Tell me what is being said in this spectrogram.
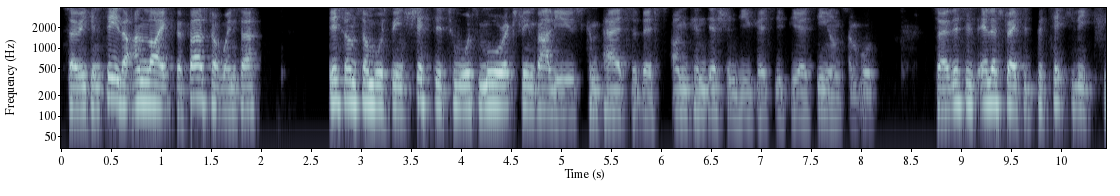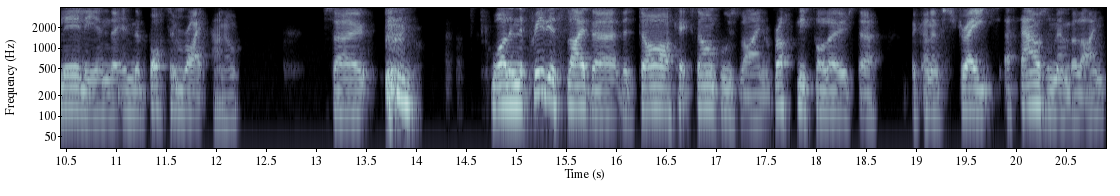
So we can see that unlike the first hot winter, this ensemble has been shifted towards more extreme values compared to this unconditioned UKCP18 ensemble. So this is illustrated particularly clearly in the, in the bottom right panel. So while in the previous slide, the, the dark ExSamples line roughly follows the, the kind of straight 1,000 member line,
